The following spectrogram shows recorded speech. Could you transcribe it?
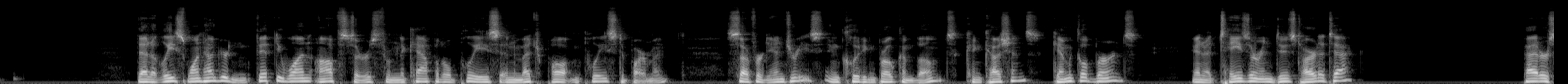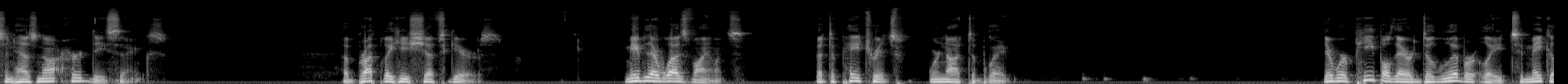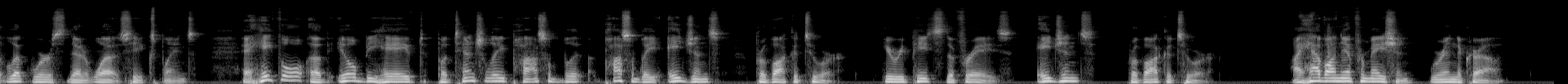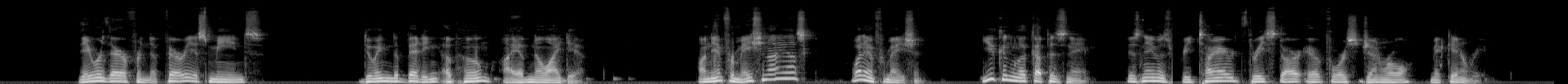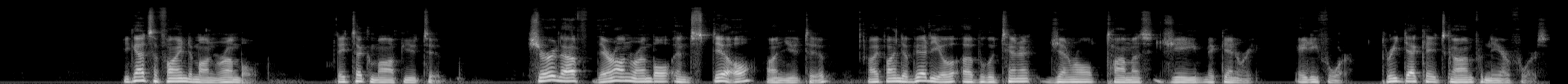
That at least 151 officers from the Capitol Police and the Metropolitan Police Department suffered injuries, including broken bones, concussions, chemical burns, and a taser induced heart attack? Patterson has not heard these things. Abruptly, he shifts gears. Maybe there was violence, but the Patriots were not to blame. There were people there deliberately to make it look worse than it was, he explains. A hateful of ill behaved, potentially possibly, possibly agents provocateur. He repeats the phrase, agents provocateur. I have on information we're in the crowd. They were there for nefarious means, doing the bidding of whom I have no idea. On information, I ask? What information? You can look up his name. His name is retired three star Air Force General McInerney. You got to find him on Rumble. They took him off YouTube. Sure enough, they're on Rumble and still on YouTube. I find a video of Lieutenant General Thomas G. McInerney, 84, three decades gone from the Air Force.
